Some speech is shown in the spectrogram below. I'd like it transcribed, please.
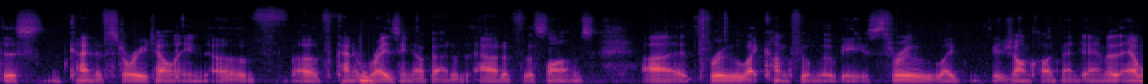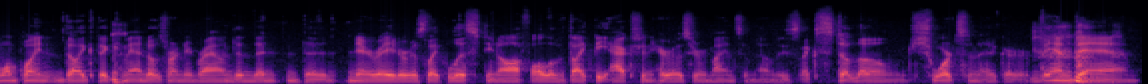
this kind of storytelling of of kind of rising up out of out of the slums uh, through like kung fu movies, through like Jean Claude Van Damme. At one point, like the commandos running around, and then the narrator is like listing off all of like the action heroes he reminds him of. He's like Stallone, Schwarzenegger, Van Damme,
